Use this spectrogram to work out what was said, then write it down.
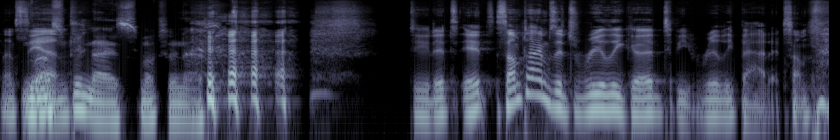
That's the Must end. Be nice. Must be nice. Dude, it's it's sometimes it's really good to be really bad at something.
